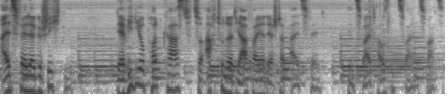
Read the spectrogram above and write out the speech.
Alsfelder Geschichten. Der Videopodcast zur 800-Jahrfeier der Stadt Alsfeld in 2022.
